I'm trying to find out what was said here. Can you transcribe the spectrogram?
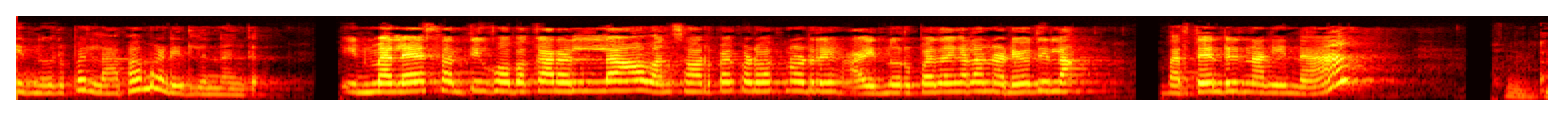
ಐದ್ನೂರು ರೂಪಾಯಿ ಲಾಭ ಮಾಡಿದ್ಲು ನಂಗ. ಇನ್ಮೇಲೆ ಸಂತಿಗೆ ಹೋಗ್ಬೇಕಾರೆಲ್ಲ ಒಂದ್ ಸಾವಿರ ರೂಪಾಯಿ ಕೊಡ್ಬೇಕು ನೋಡ್ರಿ. ಐದ್ನೂರು ರೂಪಾಯಿದಾಗೆಲ್ಲ ನಡೆಯೋದಿಲ್ಲ. ಬರ್ತೇನ್ರಿ ನಾನಿನ್ನ ಹೋಗ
